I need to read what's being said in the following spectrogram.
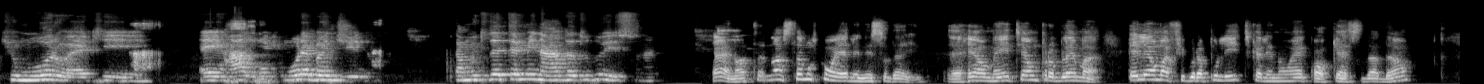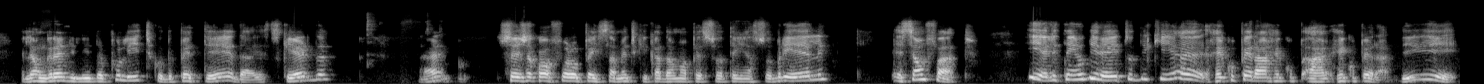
que o Moro é que é errado, né? Que o Moro é bandido. Está muito determinado a tudo isso, né? É, nós, nós estamos com ele nisso daí. É, realmente é um problema. Ele é uma figura política, ele não é qualquer cidadão. Ele é um grande líder político do PT, da esquerda. Né? Seja qual for o pensamento que cada uma pessoa tenha sobre ele, esse é um fato. E ele tem o direito de que é recuperar, recuperar, de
